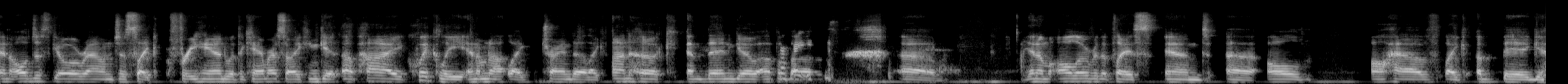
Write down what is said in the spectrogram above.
and I'll just go around just like freehand with the camera, so I can get up high quickly, and I'm not like trying to like unhook and then go up above. Right. um, and I'm all over the place, and uh, I'll I'll have like a big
